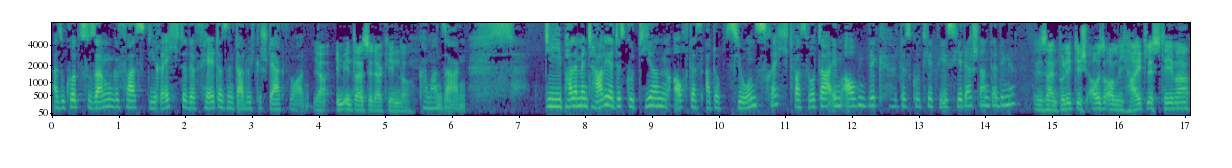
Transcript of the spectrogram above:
Also kurz zusammengefasst, die Rechte der Väter sind dadurch gestärkt worden. Ja, im Interesse der Kinder. Kann man sagen. Die Parlamentarier diskutieren auch das Adoptionsrecht. Was wird da im Augenblick diskutiert? Wie ist hier der Stand der Dinge? Das ist ein politisch außerordentlich heikles Thema,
